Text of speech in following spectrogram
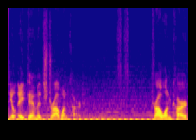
Deal 8 damage, draw 1 card. Draw 1 card.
